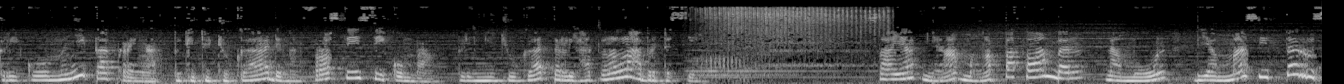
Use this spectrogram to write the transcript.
Kriko menyika keringat. Begitu juga dengan Frosty si kumbang. Blingi juga terlihat lelah berdesing. Sayapnya mengepak lamban, namun dia masih terus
